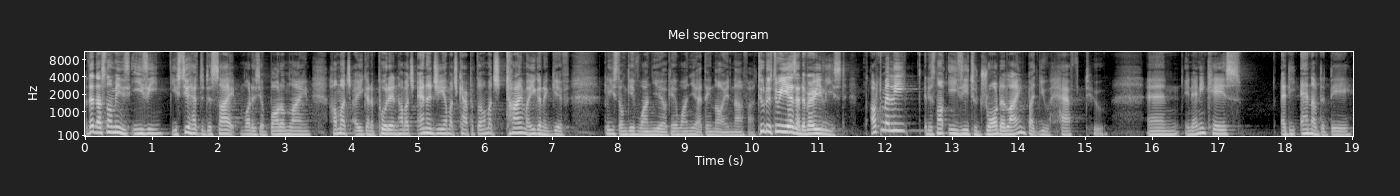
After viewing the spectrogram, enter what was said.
That does not mean it's easy. You still have to decide what is your bottom line. How much are you going to put in? How much energy? How much capital? How much time are you going to give? Please don't give one year, okay? One year, I think, not enough. Uh. Two to three years at the very least. Ultimately, it is not easy to draw the line, but you have to. And in any case, at the end of the day,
